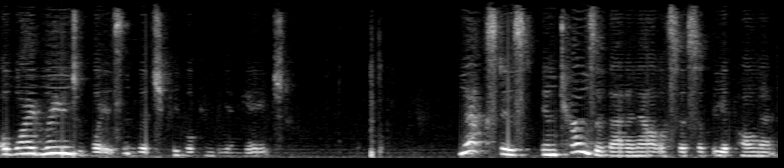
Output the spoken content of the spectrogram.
a wide range of ways in which people can be engaged. Next is, in terms of that analysis of the opponent,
